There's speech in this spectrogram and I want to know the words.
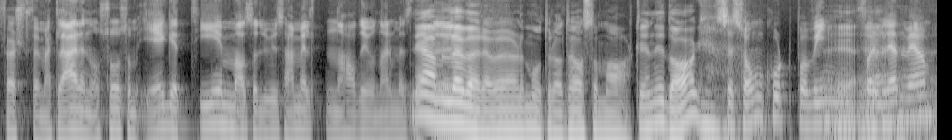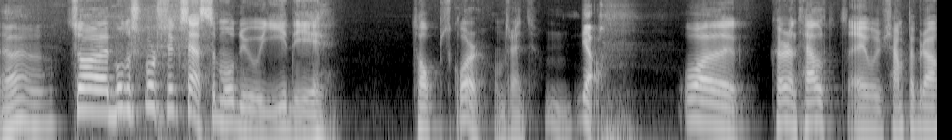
først for McLaren, og så som eget team. Altså Louis Hamilton hadde jo nærmest Ja, men eh, leverer vel motorer til Aston Martin i dag? sesongkort på Vinn Formel 1-VM. Ja, ja. Så motorsportsuksess, så må du jo gi de top score, omtrent. ja. Og eh, current health er jo kjempebra.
